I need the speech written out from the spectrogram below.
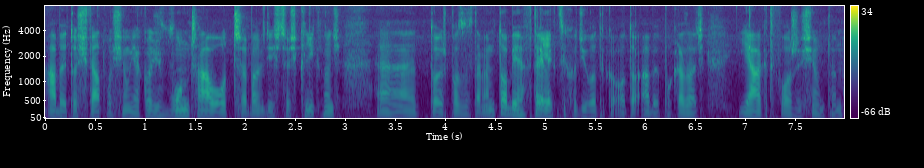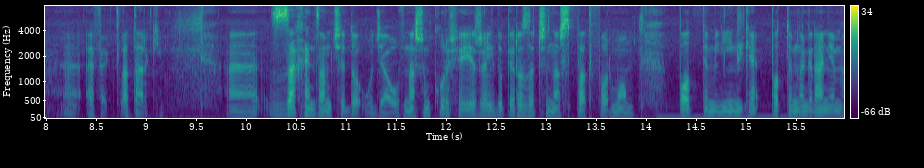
aby to światło się jakoś włączało, trzeba gdzieś coś kliknąć. To już pozostawiam Tobie. W tej lekcji chodziło tylko o to, aby pokazać, jak tworzy się ten efekt latarki. E, Zachęcam Cię do udziału w naszym kursie, jeżeli dopiero zaczynasz z platformą. Pod tym, linkiem, pod tym nagraniem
